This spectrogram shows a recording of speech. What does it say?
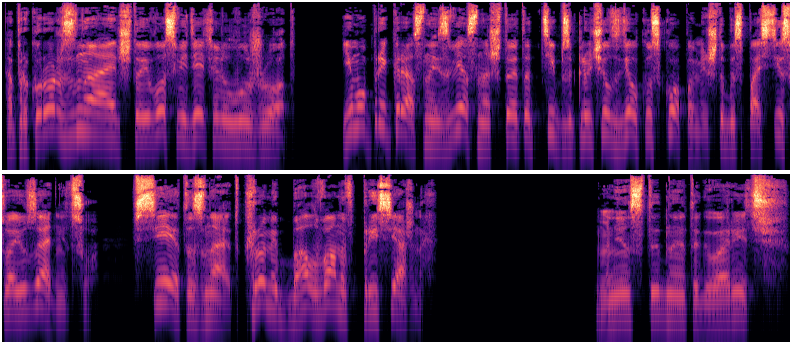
А прокурор знает, что его свидетель лжет. Ему прекрасно известно, что этот тип заключил сделку с копами, чтобы спасти свою задницу. Все это знают, кроме болванов присяжных. Мне стыдно это говорить,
